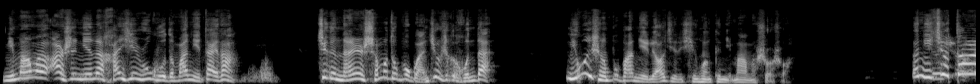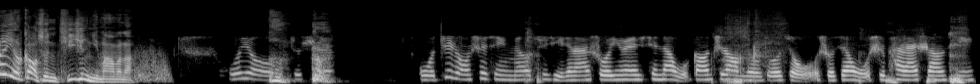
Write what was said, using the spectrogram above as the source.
你妈妈二十年来含辛茹苦的把你带大，这个男人什么都不管，就是个混蛋。你为什么不把你了解的情况跟你妈妈说说？那你就当然要告诉你，提醒你妈妈了。我有 就是我这种事情没有具体跟他说，因为现在我刚知道没有多久。首先我是怕他伤心，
